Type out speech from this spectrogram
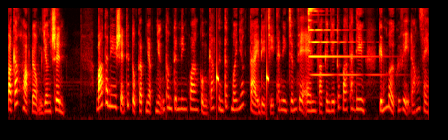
và các hoạt động dân sinh. Báo Thanh niên sẽ tiếp tục cập nhật những thông tin liên quan cùng các tin tức mới nhất tại địa chỉ thanh niên.vn và kênh youtube Báo Thanh niên. Kính mời quý vị đón xem.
